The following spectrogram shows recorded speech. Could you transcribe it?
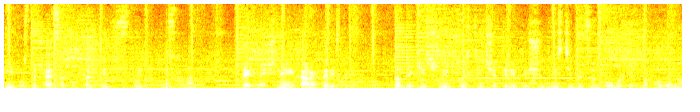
і постачається в комплекті з інструментом. Технічні характеристики. Завдяки швидкості 4200-500 обертів на хвилину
